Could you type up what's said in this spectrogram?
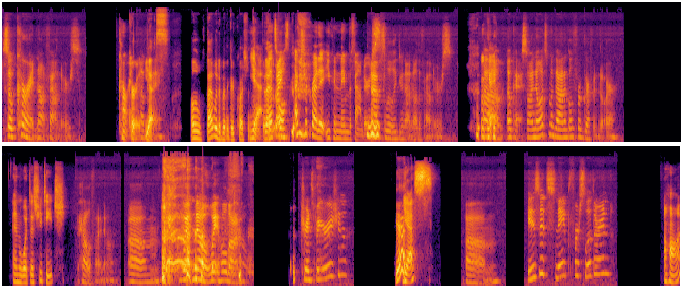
So current, not founders. Current. Current. Okay. Yes. Although that would have been a good question. too, Yeah, but that's anyway. all extra credit. You can name the founders. I absolutely do not know the founders. Okay. Um, okay, so I know it's McGonagall for Gryffindor. and what does she teach? Hell if I know. Um, Okay. wait, no, wait, hold on. Transfiguration? Yeah. Yes. Um, is it Snape for Slytherin? Uh huh.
